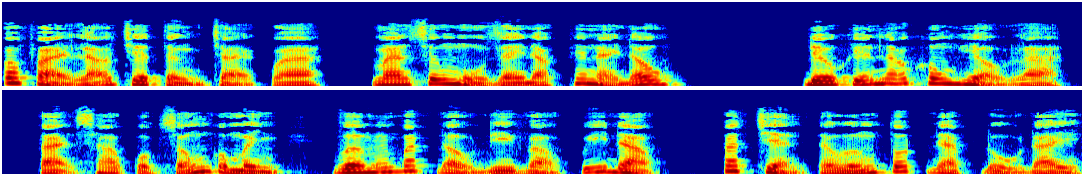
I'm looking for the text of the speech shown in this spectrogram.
Có phải lão chưa từng trải qua màn sương mù dày đặc thế này đâu? Điều khiến lão không hiểu là tại sao cuộc sống của mình vừa mới bắt đầu đi vào quỹ đạo, phát triển theo hướng tốt đẹp đủ đầy,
